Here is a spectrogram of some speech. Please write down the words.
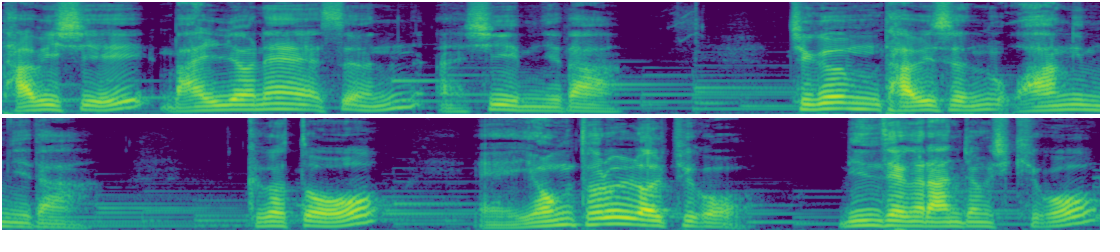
다윗이 말년에 쓴 시입니다. 지금 다윗은 왕입니다. 그것도 영토를 넓히고 민생을 안정시키고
